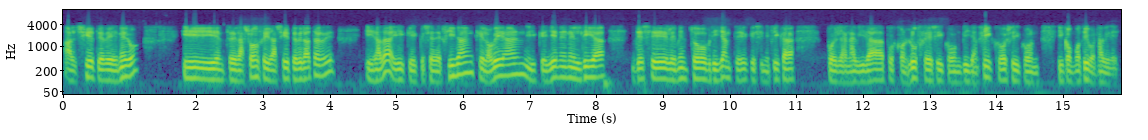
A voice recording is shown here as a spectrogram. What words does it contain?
al 7 de enero y entre las 11 y las 7 de la tarde y nada, y que, se decidan, que lo vean y que llenen el día de ese elemento brillante que significa pues la Navidad pues con luces y con villancicos y con y con motivos navideños.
